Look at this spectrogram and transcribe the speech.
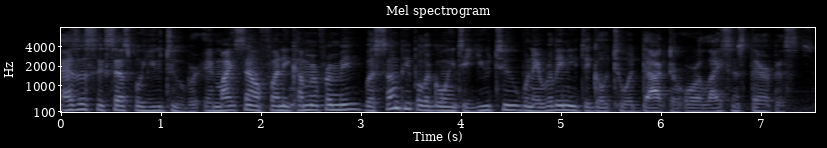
As a successful YouTuber, it might sound funny coming from me, but some people are going to YouTube when they really need to go to a doctor or a licensed therapist.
